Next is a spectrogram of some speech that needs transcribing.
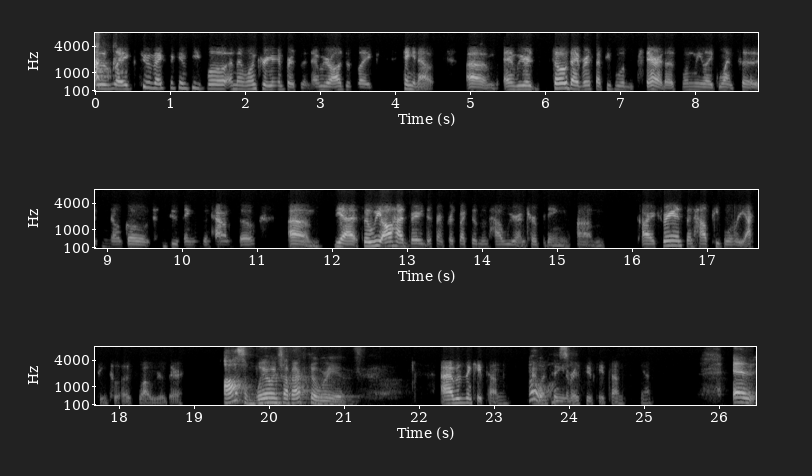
was like two Mexican people, and then one Korean person, and we were all just like hanging out um, and we were so diverse that people would stare at us when we like went to you know go do things in town so um, yeah so we all had very different perspectives of how we were interpreting um, our experience and how people were reacting to us while we were there awesome where in south africa were you i was in cape town Oh, I went awesome. to the University of Cape Town. Yeah. And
